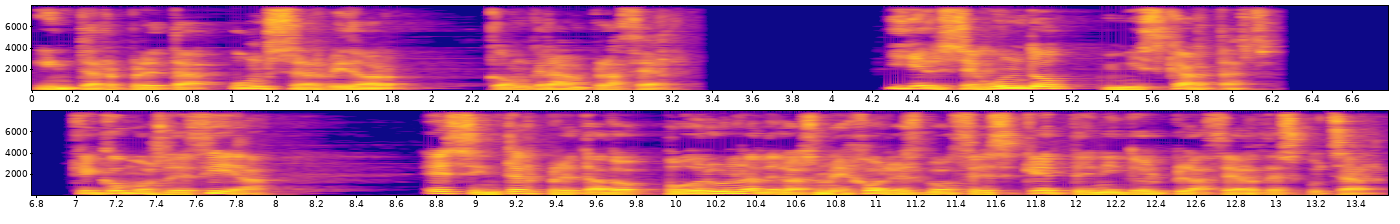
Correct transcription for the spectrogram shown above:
interpreta un servidor con gran placer. Y el segundo, Mis cartas, que como os decía, es interpretado por una de las mejores voces que he tenido el placer de escuchar.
